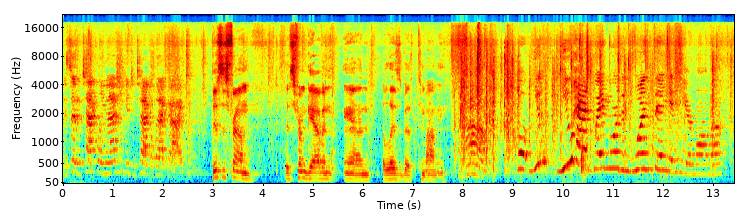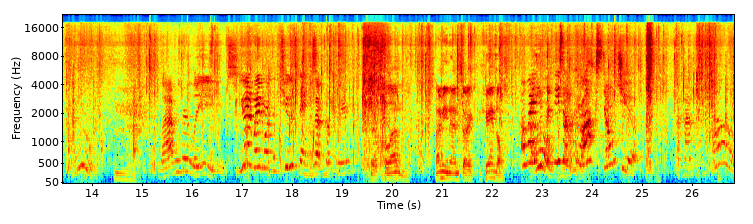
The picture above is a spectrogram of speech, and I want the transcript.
Instead of tackling us, you get to tackle that guy. This is from this is from Gavin and Elizabeth to mommy. Wow. Well, you you had way more than one thing in here, Mama. Ooh. Lavender leaves. You had way more than two things. Is that perfume? So cologne. I mean, I'm sorry, c- candle. Oh wait, you Oh, put these on nice. Crocs, don't you? Uh-huh. Oh,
